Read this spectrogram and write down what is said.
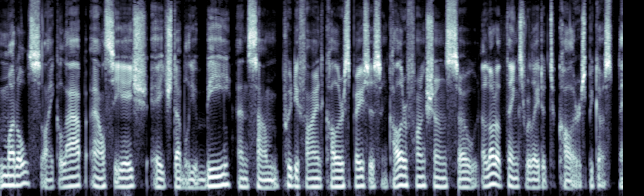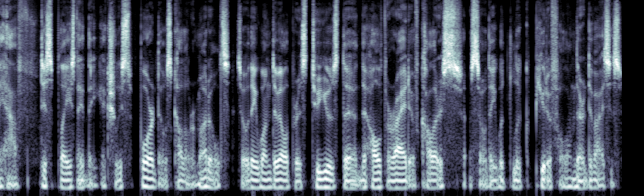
models like lab, LCH, HWB, and some predefined color spaces and color functions. So a lot of things related to colors because they have displays that they actually support those color models. So they want developers to use the the whole variety of colors so they would look beautiful on their devices.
